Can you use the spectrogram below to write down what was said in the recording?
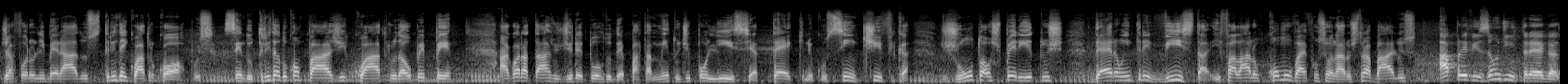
já foram liberados 34 corpos, sendo 30 do Compage e 4 da UPP. Agora à tarde, o diretor do Departamento de Polícia, técnico, científica, junto aos peritos, deram entrevista e falaram como vai funcionar os trabalhos. A previsão de entrega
